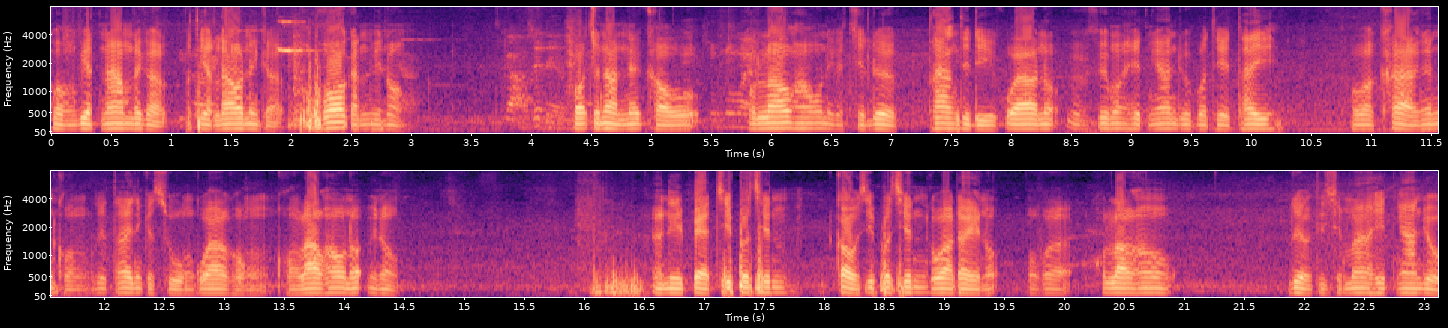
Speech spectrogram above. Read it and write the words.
ของเวียดนามแล้วก็ประเทศลาวนี่ก็พอๆกันพี่น้องเพราะฉะนั้นเนี่ยเขาคนลาวเฮานี่ก็จะเลือกทางที่ดีกว่าเนาะคือมาเฮ็ดงานอยู่ประเทศไทย เพราะว่าค่าเงินของประเทศไทยนี่ก็สูงกว่าของของลาวเฮาเนาะพี่น้องอันนี้แปดสิบเปอร์เซ็นต์เก้าสิบเปอร์เซ็นต์ก็ว่าได้เนาะเพราะว่าคนลาวเฮาเลือกที่จะมาเฮ็ดงานอยู่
